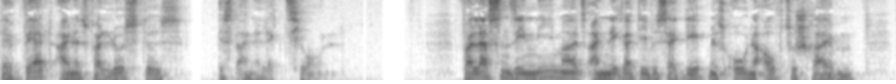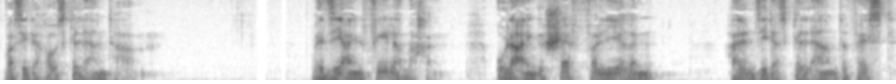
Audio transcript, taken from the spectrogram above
Der Wert eines Verlustes ist eine Lektion. Verlassen Sie niemals ein negatives Ergebnis, ohne aufzuschreiben, was Sie daraus gelernt haben. Wenn Sie einen Fehler machen oder ein Geschäft verlieren, halten Sie das Gelernte fest,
